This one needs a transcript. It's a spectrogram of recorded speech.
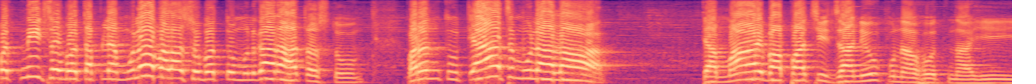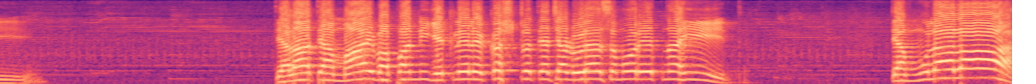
पत्नीसोबत आपल्या मुलाबाळासोबत तो मुलगा राहत असतो. परंतु त्याच मुलाला त्या माय बापाची जाणीव पुन्हा होत नाही. त्याला त्या माय बापांनी घेतलेले कष्ट त्याच्या डोळ्यासमोर येत नाहीत. त्या मुलाला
